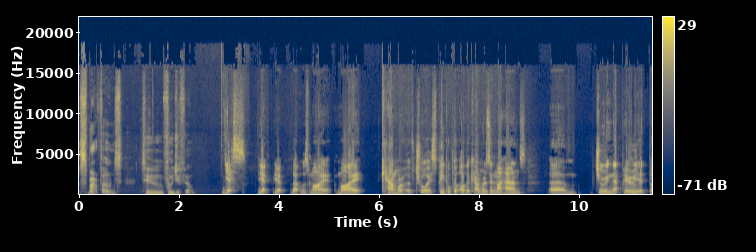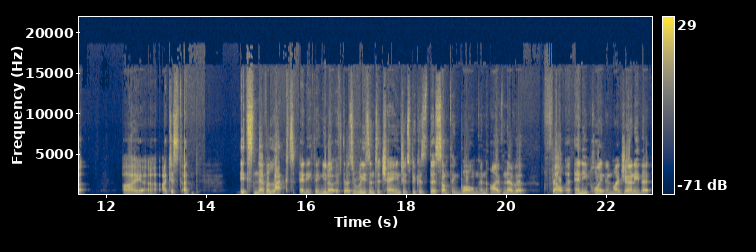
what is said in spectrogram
smartphones to Fujifilm. Yes, yeah, yeah. That was my my camera of choice. People put other cameras in my hands um, during that period, but I uh, I just I, it's never lacked anything. You know, if there's a reason to change, it's because there's something wrong. And I've never felt at any point in my journey that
